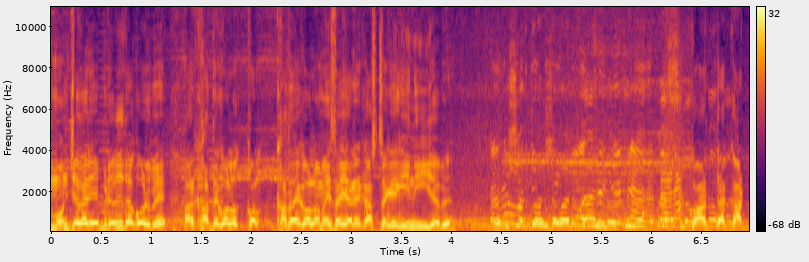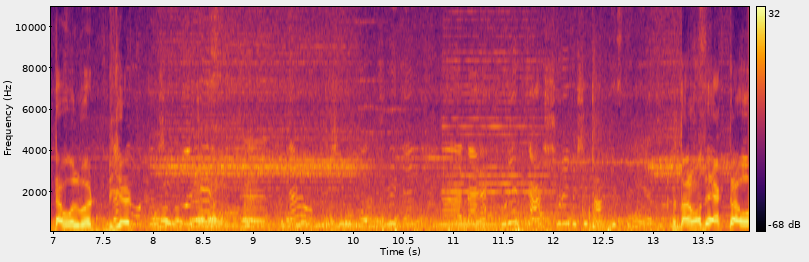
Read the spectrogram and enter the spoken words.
মঞ্চে দাঁড়িয়ে বিরোধিতা করবে, আর খাতে কল কল- খাতায় কলম এসআইআরের কাজটাকে এগিয়ে নিয়ে যাবে। কার্ডটা কার্ডটা বলব ডিজার ব্যারাকপুরে চারশোর বেশি পাকিস্তানি আছে। তার মধ্যে একটা ও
